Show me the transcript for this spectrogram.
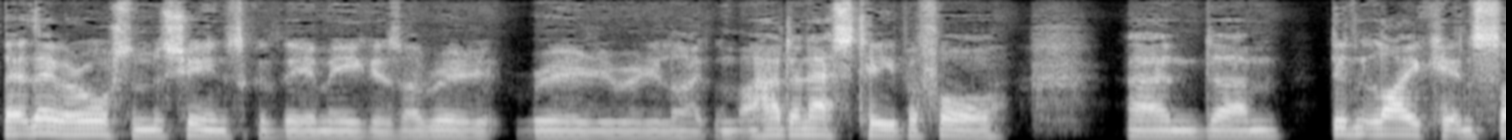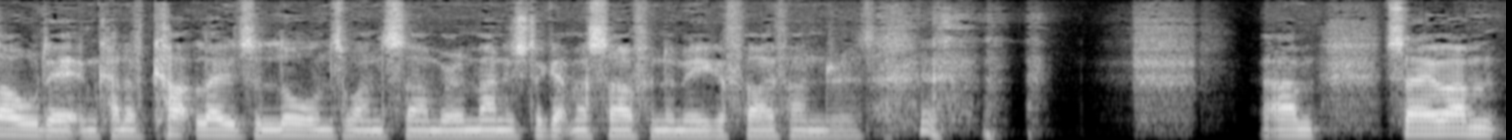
They they were awesome machines because the Amigas. I really really really like them. I had an ST before, and um, didn't like it and sold it and kind of cut loads of lawns one summer and managed to get myself an Amiga 500. um, so, um,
